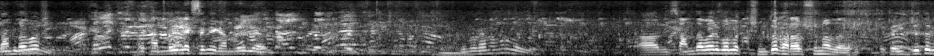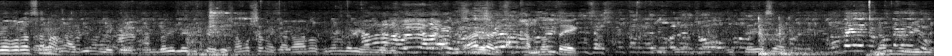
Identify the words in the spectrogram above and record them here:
খান্দাবাড়ি খানবাড়ি। লাগছে না খানবাড়ি লাগছে। আর চান্দাবাড়ি বলে শুনতে খারাপ শোনা যায়। এটা ইজ্জতের ব্যাপার আছে না? সমস্যা নাই কারণ আমার পুরান বাড়ি খানদান তো এক কেমনে মিললে?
